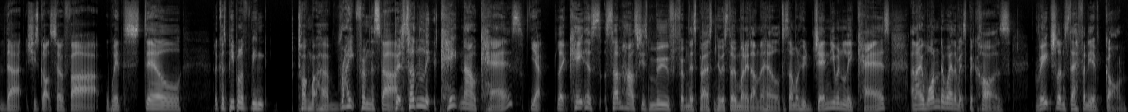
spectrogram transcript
that she's got so far with still because people have been talking about her right from the start. but suddenly, Kate now cares. yeah. Like Kate has somehow she's moved from this person who is throwing money down the hill to someone who genuinely cares. And I wonder whether it's because Rachel and Stephanie have gone.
